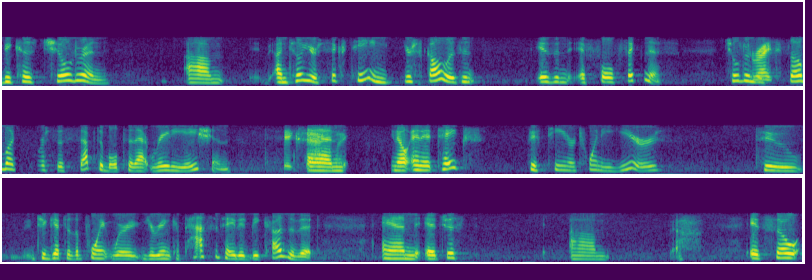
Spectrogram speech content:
because children, um, until you're 16, your skull isn't isn't at full thickness. Children right. are so much more susceptible to that radiation. Exactly. And you know, and it takes 15 or 20 years to to get to the point where you're incapacitated because of it. And it just um it's so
